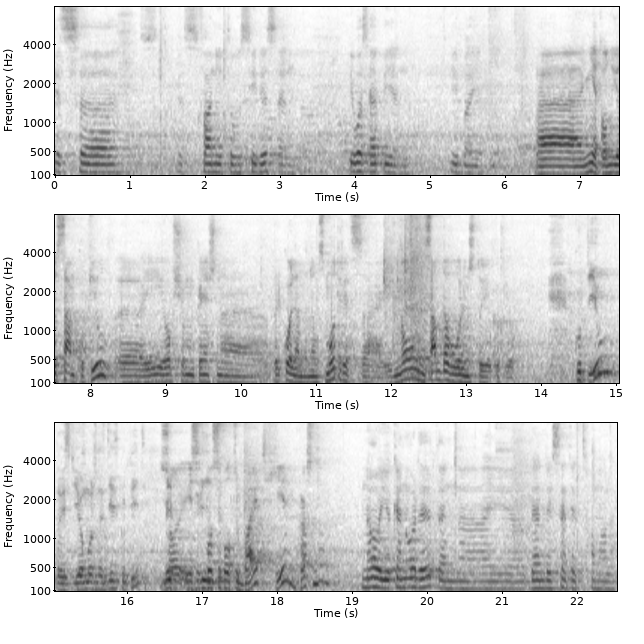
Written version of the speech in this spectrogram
it's uh, it's funny to see this, and he was happy, and he buy it. Э, Нет, он ее сам купил, э, и, в общем, конечно, прикольно на нем смотрится, но он не сам доволен, что ее купил. Купил? То есть ее можно здесь купить? So, is it possible to buy it here in Krasnodar? No, you can order it, and uh, I uh, then they sent it from Holland.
